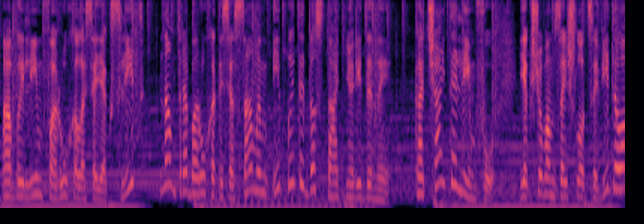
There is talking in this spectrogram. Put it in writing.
Аби лімфа рухалася як слід, нам треба рухатися самим і пити достатньо рідини. Качайте лімфу. Якщо вам зайшло це відео,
